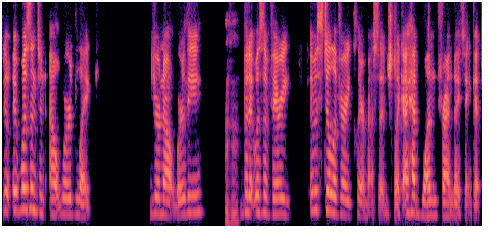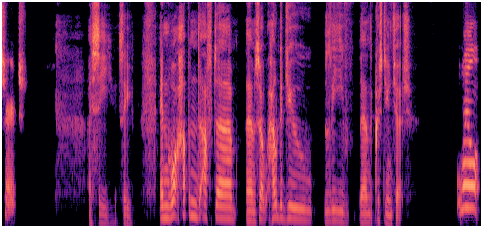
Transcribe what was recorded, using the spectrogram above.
it wasn't an outward like you're not worthy, hmm but it was a very it was still a very clear message. Like I had one friend I think at church. I see. I see. And what happened after? Um, so, how did you leave um, the Christian church? Well,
